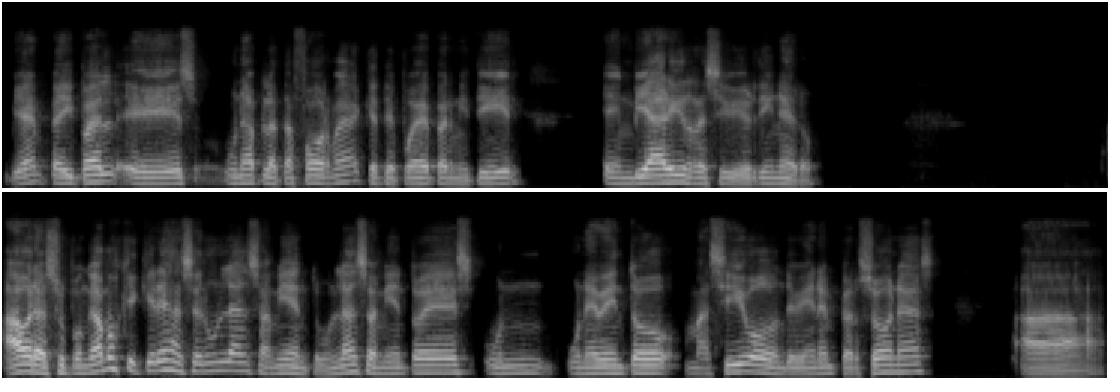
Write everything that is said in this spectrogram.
Bien, PayPal es una plataforma que te puede permitir enviar y recibir dinero. Ahora, supongamos que quieres hacer un lanzamiento. Un lanzamiento es un, un evento masivo donde vienen personas a,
